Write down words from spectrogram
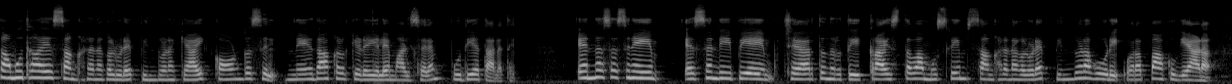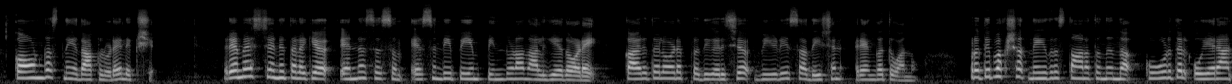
സമുദായ സംഘടനകളുടെ പിന്തുണയ്ക്കായി കോൺഗ്രസിൽ നേതാക്കൾക്കിടയിലെ മത്സരം പുതിയ തലത്തിൽ. എൻ എസ് എസിനെയും എസ് എൻ ഡി പിയെയും ചേർത്ത് നിർത്തി ക്രൈസ്തവ മുസ്ലിം സംഘടനകളുടെ പിന്തുണ കൂടി ഉറപ്പാക്കുകയാണ് കോൺഗ്രസ് നേതാക്കളുടെ ലക്ഷ്യം. രമേശ് ചെന്നിത്തലയ്ക്ക് എൻ എസ് എസും എസ് എൻ ഡി പിയും പിന്തുണ നൽകിയതോടെ കരുതലോടെ പ്രതികരിച്ച് വി ഡി സതീശൻ രംഗത്ത് വന്നു. പ്രതിപക്ഷ നേതൃസ്ഥാനത്ത് നിന്ന് കൂടുതൽ ഉയരാൻ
